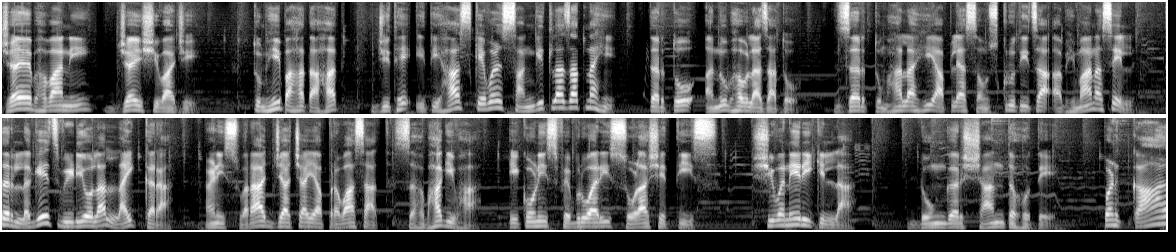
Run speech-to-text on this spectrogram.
जय भवानी जय शिवाजी. तुम्ही पाहत आहात जिथे इतिहास केवळ सांगितला जात नाही तर तो अनुभवला जातो. जर तुम्हालाही आपल्या संस्कृतीचा अभिमान असेल तर लगेच व्हिडिओला लाईक करा आणि स्वराज्याच्या या प्रवासात सहभागी व्हा. एकोणीस फेब्रुवारी सोळाशे तीस शिवनेरी किल्ला. डोंगर शांत होते पण काळ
